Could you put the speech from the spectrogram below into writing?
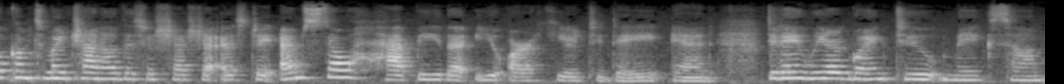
welcome to my channel. This is Shasha SJ. I'm so happy that you are here today and today we are going to make some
